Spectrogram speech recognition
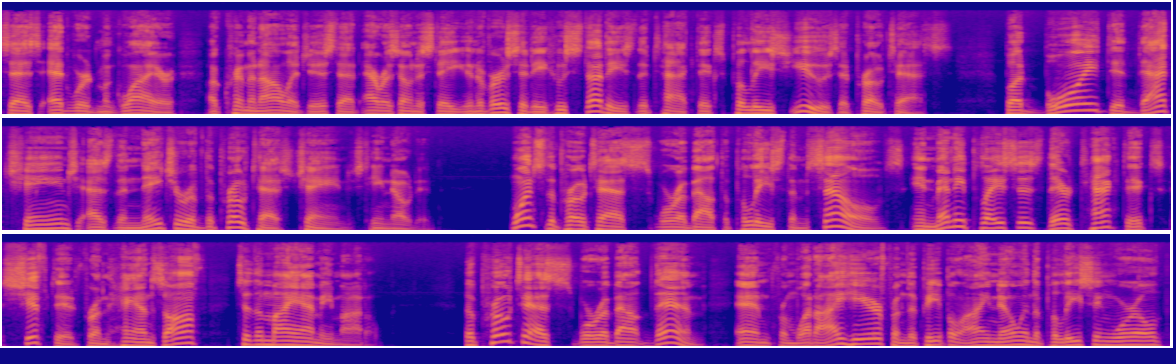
says Edward Maguire, a criminologist at Arizona State University who studies the tactics police use at protests. But boy, did that change as the nature of the protest changed, he noted. Once the protests were about the police themselves, in many places their tactics shifted from hands off to the Miami model. The protests were about them, and from what I hear from the people I know in the policing world,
